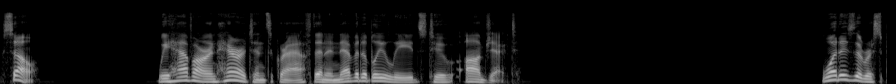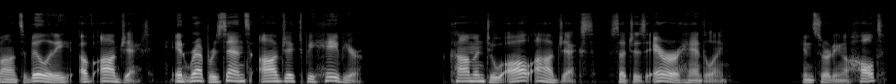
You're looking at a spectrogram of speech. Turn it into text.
So, we have our inheritance graph that inevitably leads to object. What is the responsibility of object? It represents object behavior, common to all objects, such as error handling, inserting a halt,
